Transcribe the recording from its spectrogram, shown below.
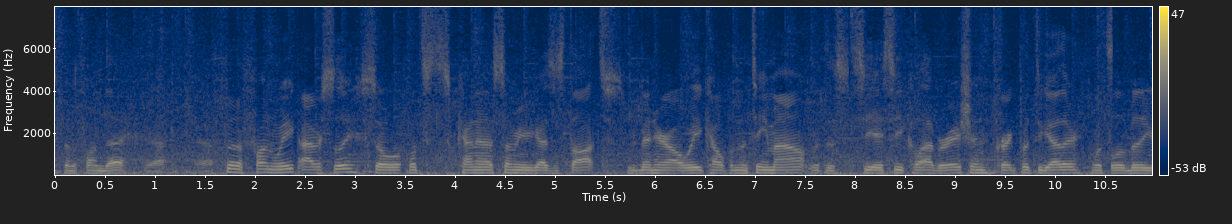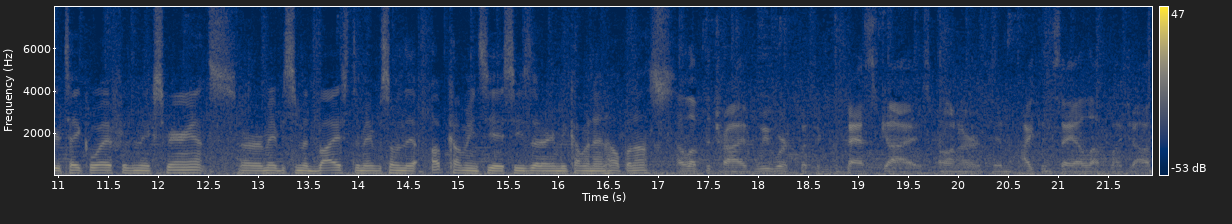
It's been a fun day. Yeah, yeah. It's been a fun week, obviously. So, what's kind of some of you guys' thoughts? You've been here all week helping the team out with this CAC collaboration Greg put together. What's a little bit of your takeaway from the experience, or maybe some advice to maybe some of the upcoming CACs that are going to be coming in helping us? I love the tribe. We work with the best guys on earth, and I can say I love my job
